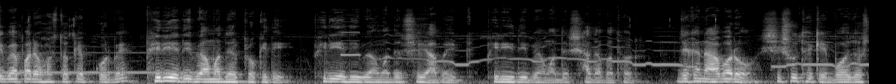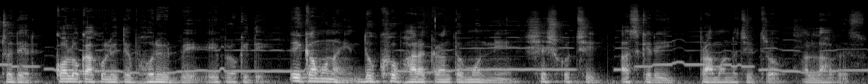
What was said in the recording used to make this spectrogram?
এ ব্যাপারে হস্তক্ষেপ করবে। ফিরিয়ে দিবে আমাদের প্রকৃতি, ফিরিয়ে দিবে আমাদের সেই আবেগ, ফিরিয়ে দিবে আমাদের সাদা পাথর, যেখানে আবারও শিশু থেকে বয়োজ্যেষ্ঠদের কলকাকলিতে ভরে উঠবে এই প্রকৃতি। এই কামনায় দুঃখ ভারাক্রান্ত মন নিয়ে শেষ করছি আজকের এই প্রামাণ্য চিত্র আল্লাহ হাফেজ।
